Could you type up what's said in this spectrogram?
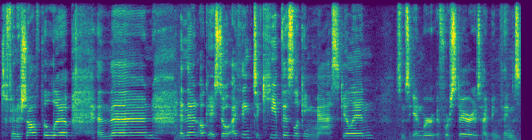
to finish off the lip and then and then okay so I think to keep this looking masculine since again we're if we're stereotyping things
